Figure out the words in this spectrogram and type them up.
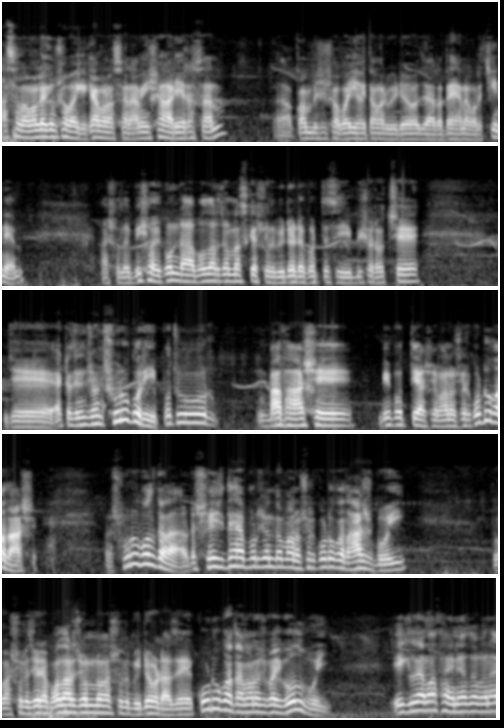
আসসালামু আলাইকুম সবাইকে, কেমন আছেন? আমি শাহরিয়ার হাসান। কম বেশি সবাই হয়তো আমার ভিডিও যারা দেখেন আমার চিনেন। আসলে বিষয় কোনটা বলার জন্য আজকে আসলে ভিডিওটা করতেছি, বিষয়টা হচ্ছে যে একটা জিনিস যখন শুরু করি, প্রচুর বাধা আসে, বিপত্তি আসে, মানুষের কটু কথা আসে। মানে শুরু বলতে না, ওটা শেষ দেহা পর্যন্ত মানুষের কটু কথা আসবই। তো আসলে যেটা বলার জন্য আসলে ভিডিওটা যে কটু কথা মানুষ ভাই বলবই, এইগুলা মাথায় নেওয়া যাবে না,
